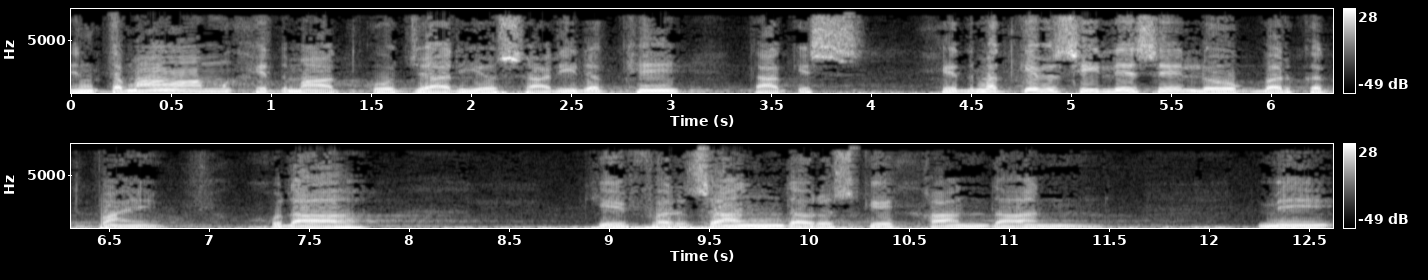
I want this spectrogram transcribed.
इन तमाम खिदमात को जारी और सारी रखें ताकि इस खिदमत के वसीले से लोग बरकत पाएँ। खुदा के फरजंद और उसके खानदान में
